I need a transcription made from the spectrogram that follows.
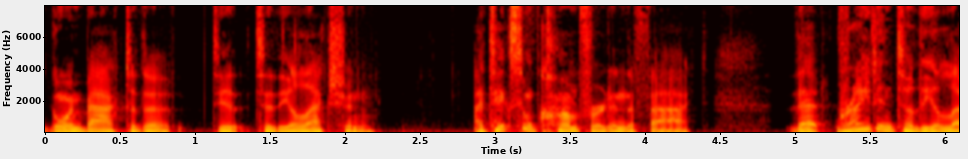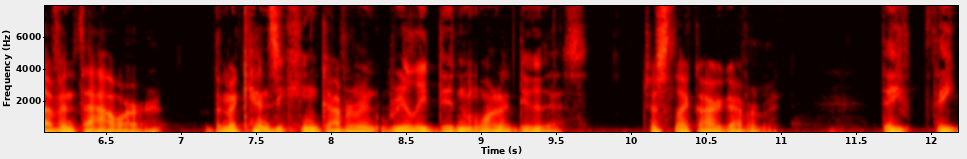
going back to the to, to the election, I take some comfort in the fact that right until the 11th hour, the Mackenzie King government really didn't want to do this, just like our government. They, they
